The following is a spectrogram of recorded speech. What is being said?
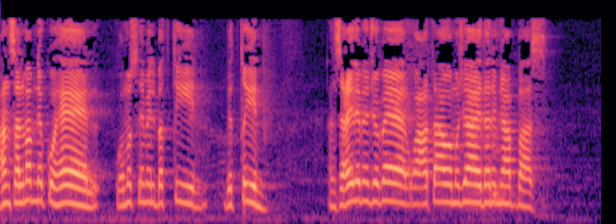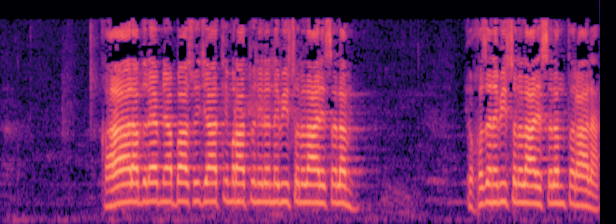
عن سلمى بن كهيل ومسلم البطين بالطين عن سعيد بن جبير وعطاء ومجاهد بن عباس قال عبد الله ابن عباس جاءت امراه الى النبي صلى الله عليه وسلم یو خزه نبی صلی الله علیه وسلم تراله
